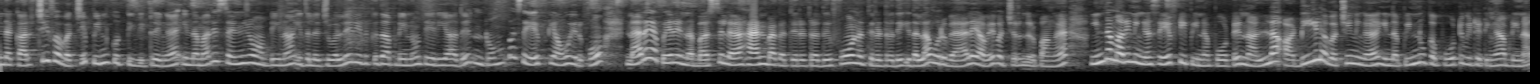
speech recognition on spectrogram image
இந்த கர்ச்சீஃபை வச்சு பின் குத்தி விட்டுருங்க. இந்த மாதிரி செஞ்சோம் அப்படின்னா இதில் ஜுவல்லரி இருக்குது அப்படின்னும் தெரியாது. ரொம்ப சேஃப்டியாகவும் இருக்கும். நிறைய பேர் இந்த பஸ்ஸில் ஹேண்ட்பேக்கை திருடுறது ஃபோனை திருடுறது இதெல்லாம் ஒரு வேலையாகவே வச்சுருந்துருப்பாங்க. இந்த மாதிரி நீங்கள் சேஃப்டி பின்னை போட்டு நல்லா அடியில் வச்சு நீங்கள் இந்த பின்னுக்கை போட்டு விட்டுட்டீங்க அப்படின்னா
